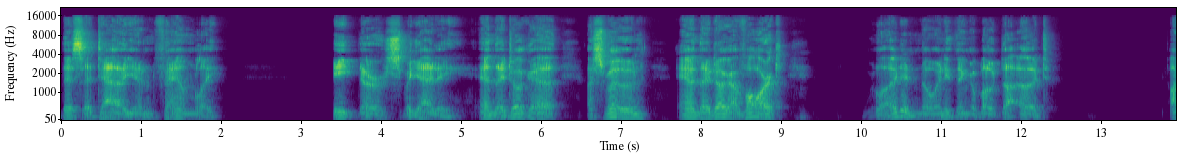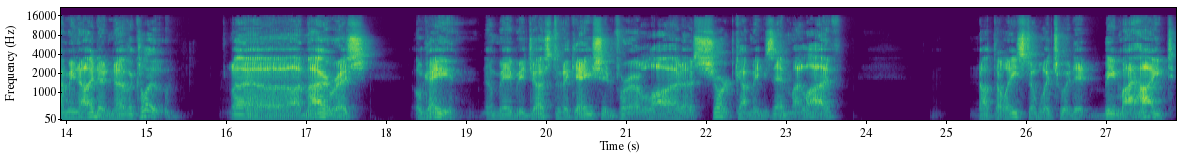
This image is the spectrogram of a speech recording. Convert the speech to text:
this Italian family eat their spaghetti. And they took a, a spoon and they took a fork well, I didn't know anything about that. I mean, I didn't have a clue. Uh, I'm Irish. Okay, there may be justification for a lot of shortcomings in my life. Not the least of which would it be my height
